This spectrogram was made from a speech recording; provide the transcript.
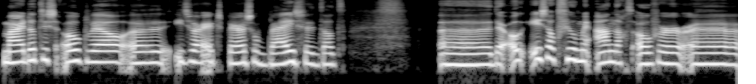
Maar dat is ook wel uh, iets waar experts op wijzen dat uh, er ook, is ook veel meer aandacht over uh,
